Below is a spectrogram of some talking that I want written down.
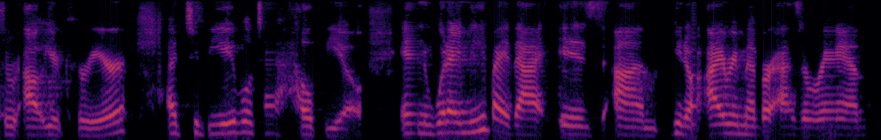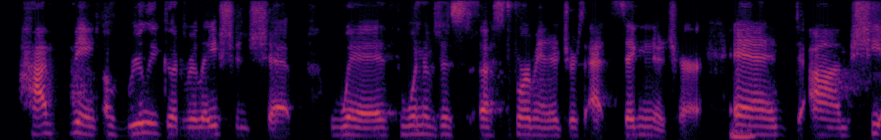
throughout your career uh, to be able to help you. And what I mean by that is, um, you know, I remember as a RAM having a really good relationship with one of the uh, store managers at Signature, Mhm. and um, she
